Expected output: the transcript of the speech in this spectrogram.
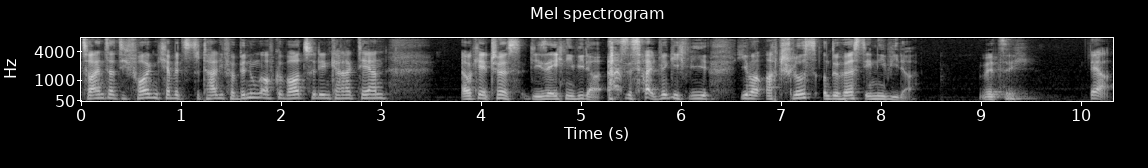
22 Folgen, ich habe jetzt total die Verbindung aufgebaut zu den Charakteren. Okay, tschüss, die sehe ich nie wieder. Es ist halt wirklich wie jemand macht Schluss und du hörst ihn nie wieder. Witzig. Ja.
